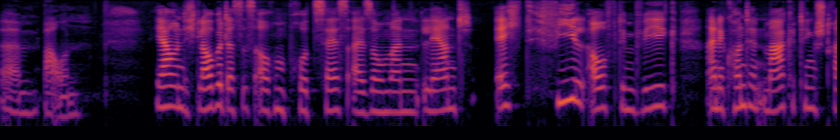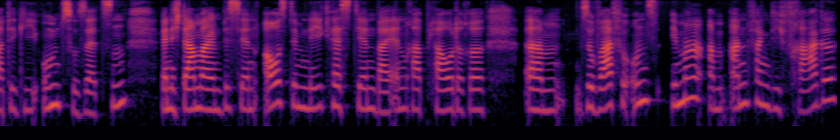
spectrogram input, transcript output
ähm, bauen. Ja, und ich glaube, das ist auch ein Prozess. Also man lernt echt viel auf dem Weg, eine Content-Marketing-Strategie umzusetzen. Wenn ich da mal ein bisschen aus dem Nähkästchen bei Endra plaudere, ähm, so war für uns immer am Anfang die Frage,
